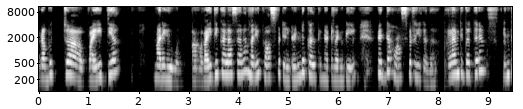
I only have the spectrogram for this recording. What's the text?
ప్రభుత్వ వైద్య మరియు వైద్య కళాశాల మరియు హాస్పిటల్ రెండు కలిపినటువంటి పెద్ద హాస్పిటల్ కదా! అలాంటి దగ్గర ఇంత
